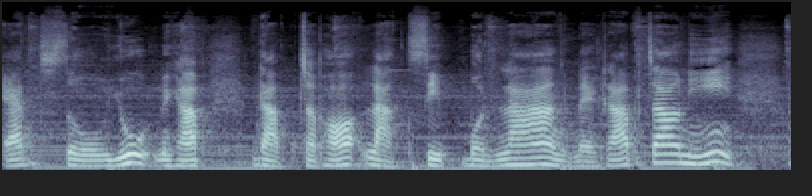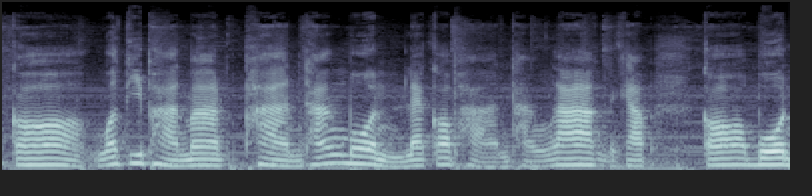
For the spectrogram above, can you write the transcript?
แอดโซยุนะครับดับเฉพาะหลัก 10 บนล่างนะครับ เจ้านี้ก็งวดที่ผ่านมาผ่านทั้งบนและก็ผ่านทั้งล่างนะครับ ก็บน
